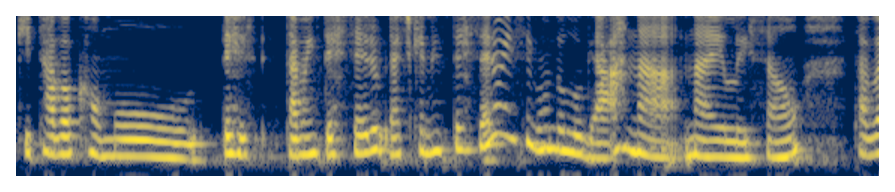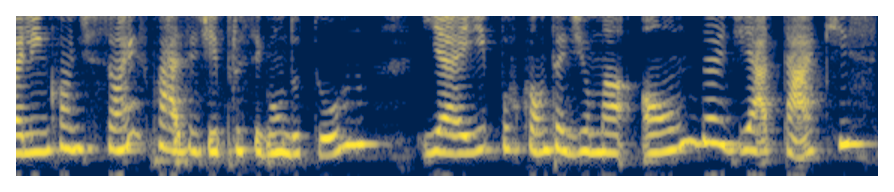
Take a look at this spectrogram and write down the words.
que estava como. estava em terceiro, acho que era em terceiro ou em segundo lugar na, na eleição. Estava ali em condições quase de ir para o segundo turno. E aí, por conta de uma onda de ataques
